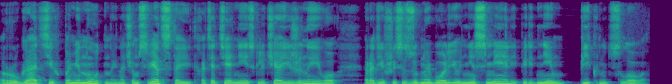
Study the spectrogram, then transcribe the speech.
ругать их поминутно, на чем свет стоит, хотя те, не исключая и жены его, родившийся с зубной болью, не смели перед ним пикнуть слово.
